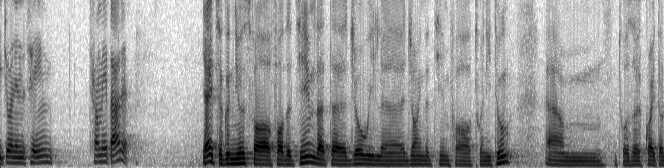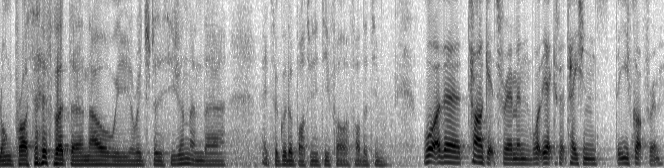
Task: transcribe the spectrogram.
be joining the team. Tell me about it. Yeah, it's a good news for, for the team that uh, Zhou will uh, join the team for 22. Um, it was a, quite a long process, but uh, now we reached a decision and uh, it's a good opportunity for, for the team. What are the targets for him and what are the expectations that you've got for him?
